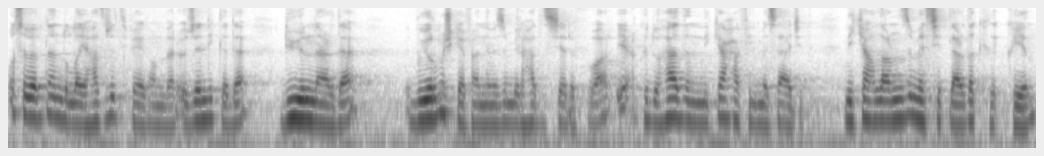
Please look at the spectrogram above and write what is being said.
O sebepten dolayı Hazreti Peygamber özellikle de düğünlerde buyurmuş ki Efendimizin bir hadis-i şerifi var. İ'kudu haden nikaha fil mesacid. Nikahlarınızı mescitlerde kı- kıyın.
